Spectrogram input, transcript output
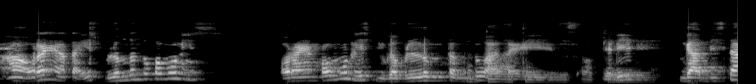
nah, orang yang ateis belum tentu komunis. Orang yang komunis juga belum tentu, tentu ateis. ateis. Okay. Jadi nggak bisa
